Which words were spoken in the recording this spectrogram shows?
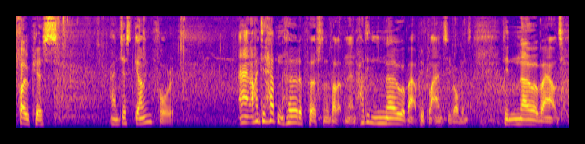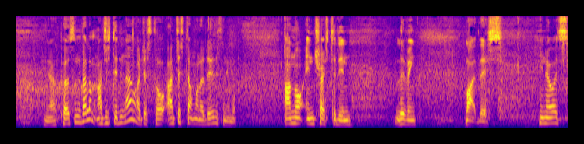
focus and just going for it. And I hadn't heard of personal development and I didn't know about people like Anthony Robbins. Didn't know about, you know, personal development. I just didn't know. I just thought, I just don't want to do this anymore. I'm not interested in living like this. You know, it's.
